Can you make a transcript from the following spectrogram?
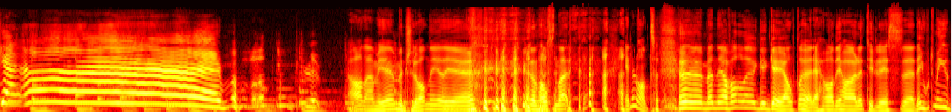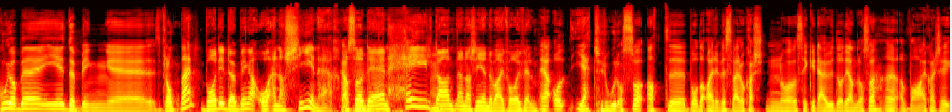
Hjelp! Ja, det er mye munnskyllevann i, i, den halsen der. Eller noe annet. Eh, Men iallfall gøyalt å høre. Og de har tydeligvis det De har gjort mye god jobb eh, i dubbingfronten her. Både i dubbinga og energien her. Altså, Mm. Det er en helt Mm. annen energi enn det var i forrige film. Ja, og jeg tror også at eh, både Arve, Sverre og Karsten, og sikkert Aud og de andre også, eh, var kanskje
